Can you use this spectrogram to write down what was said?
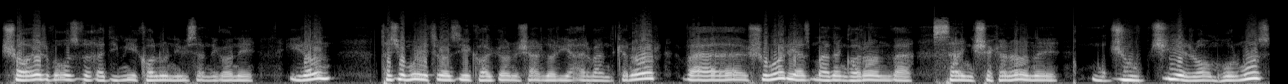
شاعر و عضو قدیمی کانون نویسندگان ایران تجمع اعتراضی کارگران شهرداری اروند کنار و شماری از مدنگاران و سنگ شکنان جوبچی رام هرمز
